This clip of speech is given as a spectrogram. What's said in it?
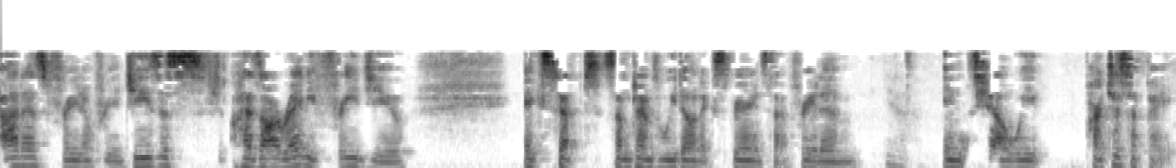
God has freedom for you. Jesus has already freed you except sometimes we don't experience that freedom yeah. until we participate,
